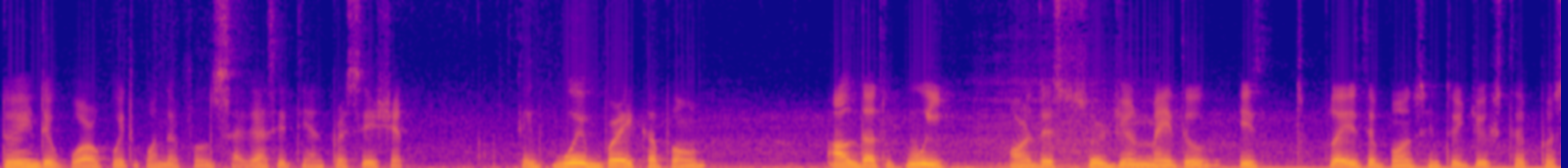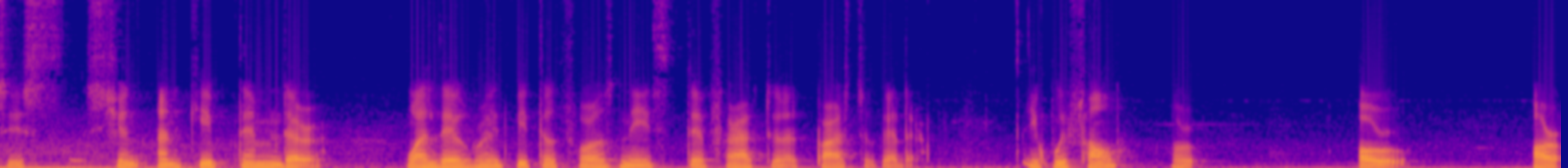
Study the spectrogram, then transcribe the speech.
doing the work with wonderful sagacity and precision. If we break a bone, all that we or the surgeon may do is to place the bones into juxtaposition and keep them there, while the great vital force knits the fractured parts together. If we fall, or, or, or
